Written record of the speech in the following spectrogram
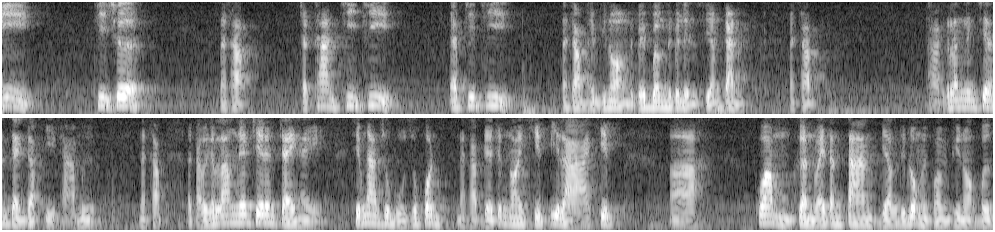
มีที่เชิดนะครับ จากทางที่ที่แอปที่ที่นะครับให้พี่น้องเดี๋ยวไปเบิ้งเดี๋ยวไปเล่นเสียงกันนะครับถามกำลังเล่นเชื่อแรงใจกับอีกหามือนะครับแล้วก็กำลังเล่นเชื่อแรงใจให้ทีมงานสุบูสุคนนะครับเดี๋ยวจังน้อยคลิปอีลาคลิปอ่าความเคลื่อนไหวต่างๆ เดี๋ยวจะลงให้พ่อแม่พี่น้องเบิ้ง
